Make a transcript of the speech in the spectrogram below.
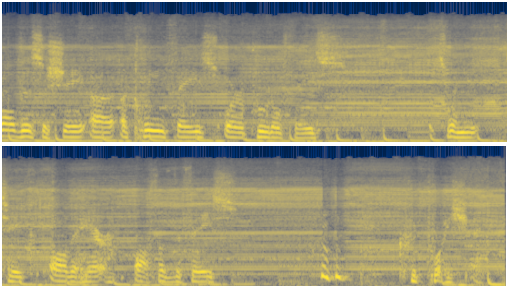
Call this a, uh, a clean face or a poodle face. It's when you take all the hair off of the face. Good boy, Shea.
